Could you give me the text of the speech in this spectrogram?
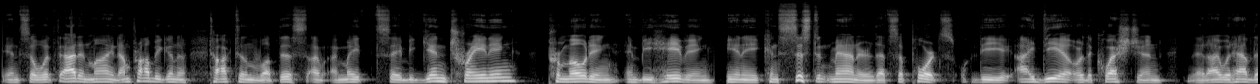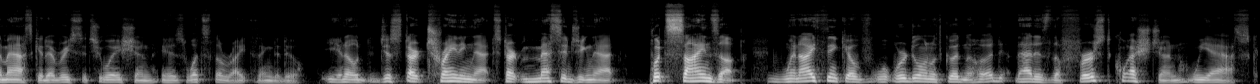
And so, with that in mind, I'm probably going to talk to them about this. I, I might say, begin training, promoting, and behaving in a consistent manner that supports the idea or the question that I would have them ask at every situation is what's the right thing to do? You know, just start training that, start messaging that, put signs up. When I think of what we're doing with Good in the Hood, that is the first question we ask.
